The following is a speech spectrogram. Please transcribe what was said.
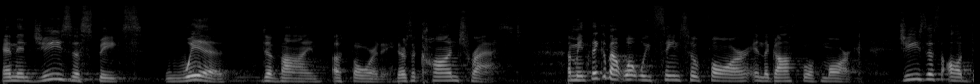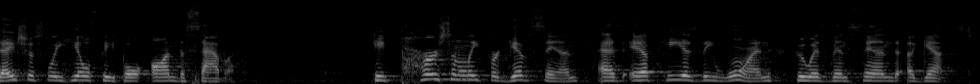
and then Jesus speaks with divine authority. There's a contrast. I mean, think about what we've seen so far in the Gospel of Mark. Jesus audaciously heals people on the Sabbath. He personally forgives sin as if he is the one who has been sinned against.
